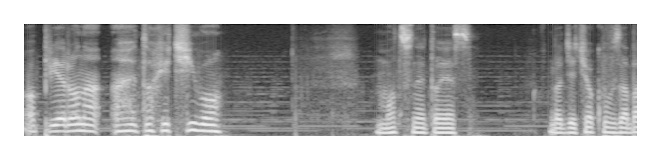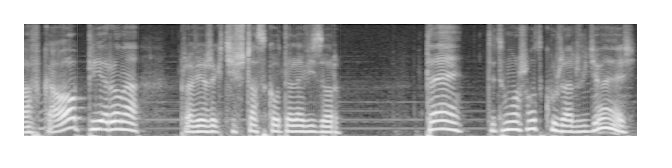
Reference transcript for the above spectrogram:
O pieruna, ale to chyciło. Mocne to jest. Do dziecioków zabawka. O pieruna! Prawie że ci szczaskał telewizor. Te, ty tu masz odkurzacz, widziałeś?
